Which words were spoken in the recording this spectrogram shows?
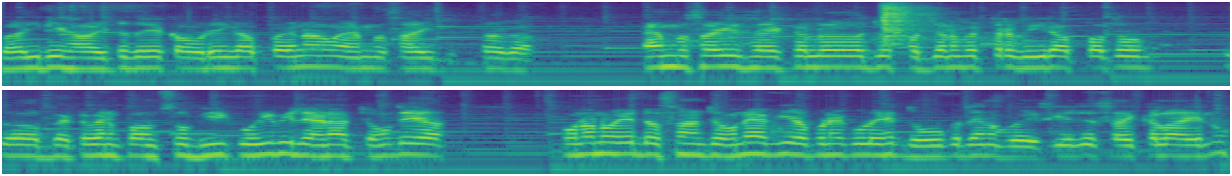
ਬਾਈ ਦੀ ਹਾਈਟ ਦੇ ਅਕੋਰਡਿੰਗ ਆਪਾਂ ਇਹਨਾਂ ਨੂੰ ਐਮ ਸਾਈਜ਼ ਦਿੱਤਾਗਾ। ਐਮ ਸਾਈਜ਼ ਸਾਈਕਲ ਜੋ ਸੱਜਣ ਮਿੱਤਰ ਵੀਰ ਆਪਾਂ ਤੋਂ ਬਿਟਵਨ 520 ਕੋਈ ਵੀ ਲੈਣਾ ਚਾਹੁੰਦੇ ਆ ਉਹਨਾਂ ਨੂੰ ਇਹ ਦੱਸਣਾ ਚਾਹੁੰਦੇ ਆ ਕਿ ਆਪਣੇ ਕੋਲ ਇਹ ਦੋ ਕੁ ਦਿਨ ਹੋਏ ਸੀ ਇਹਦੇ ਸਾਈਕਲ ਆਏ ਨੂੰ।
